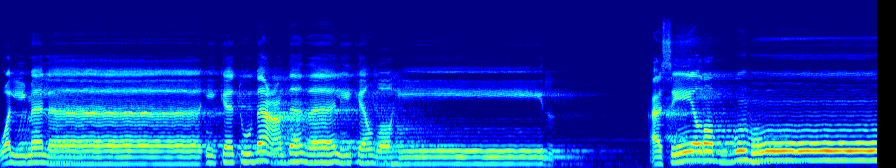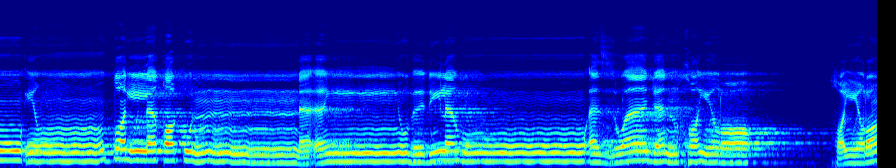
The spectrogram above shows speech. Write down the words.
والملائكة بعد ذلك ظهير عسي ربه إن طلقكن أن يبدله أزواجا خيرا خيرا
